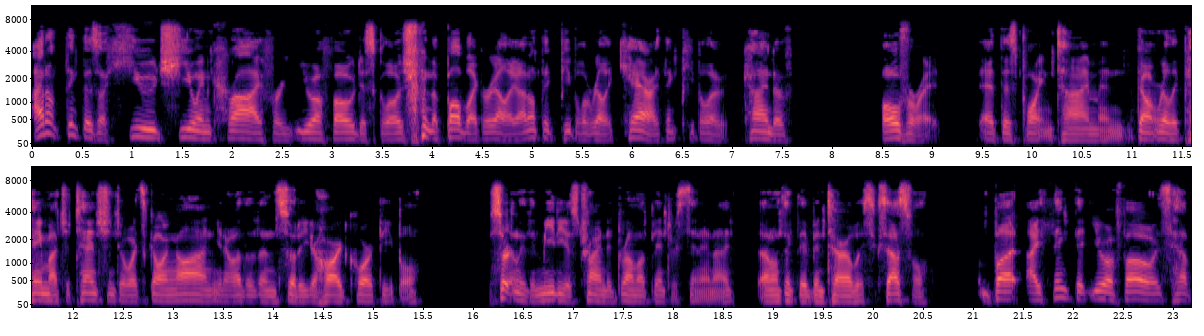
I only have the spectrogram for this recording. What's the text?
I don't think there's a huge hue and cry for UFO disclosure in the public, really. I don't think people really care. I think people are kind of over it at this point in time and don't really pay much attention to what's going on, you know, other than sort of your hardcore people. Certainly the media is trying to drum up interest in it. I, I don't think they've been terribly successful. But I think that UFOs have,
